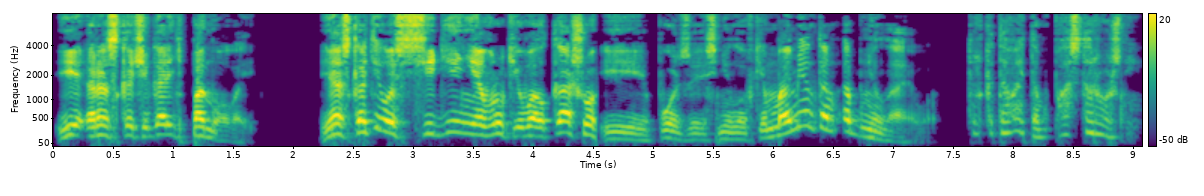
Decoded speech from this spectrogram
и раскочегарить по новой. Я скатилась с сиденья в руки волкашу и, пользуясь неловким моментом, обняла его. — Только давай там поосторожней.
